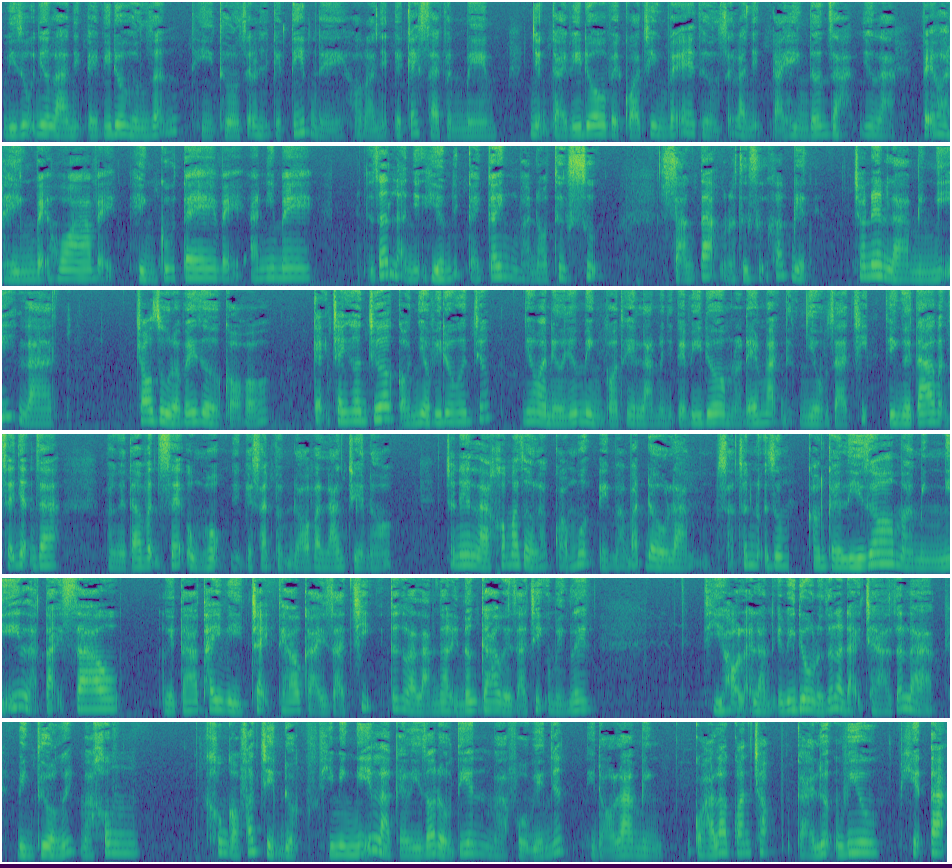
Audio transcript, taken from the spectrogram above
Ví dụ như là những cái video hướng dẫn thì thường sẽ là những cái tip này, hoặc là những cái cách xài phần mềm. Những cái video về quá trình vẽ thường sẽ là những cái hình đơn giản như là vẽ hoạt hình vẽ hoa vẽ hình cute vẽ anime rất là những hiếm, những cái kênh mà nó thực sự sáng tạo và nó thực sự khác biệt. Cho nên là mình nghĩ là cho dù là bây giờ có cạnh tranh hơn trước, có nhiều video hơn trước, nhưng mà nếu như mình có thể làm được những cái video mà nó đem lại được nhiều giá trị, thì người ta vẫn sẽ nhận ra và người ta vẫn sẽ ủng hộ những cái sản phẩm đó và lan truyền nó cho nên là không bao giờ là quá muộn để mà bắt đầu làm sản xuất nội dung. Còn cái lý do mà mình nghĩ là tại sao người ta thay vì chạy theo cái giá trị, tức là làm nào để nâng cao cái giá trị của mình lên, thì họ lại làm cái video nó rất là đại trà, rất là bình thường ấy, mà không không có phát triển được. Thì mình nghĩ là cái lý do đầu tiên mà phổ biến nhất thì đó là mình quá là quan trọng cái lượng view hiện tại.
